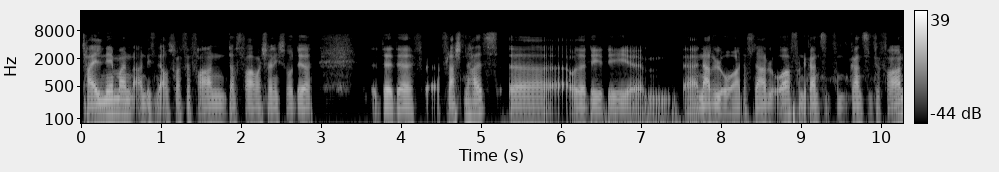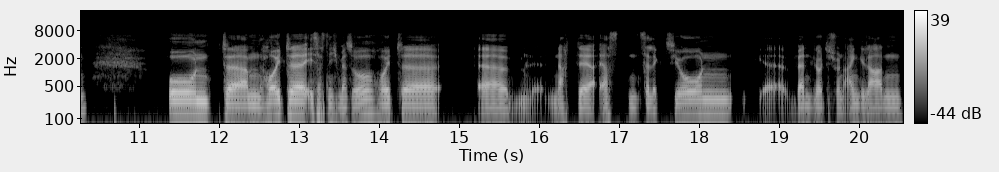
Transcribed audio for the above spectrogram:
Teilnehmern an diesen Auswahlverfahren, das war wahrscheinlich so der, der, der Flaschenhals äh, oder die, die ähm, äh, Nadelohr, das Nadelohr von ganzen, vom ganzen Verfahren. Und ähm, heute ist das nicht mehr so. Heute äh, nach der ersten Selektion äh, werden die Leute schon eingeladen,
